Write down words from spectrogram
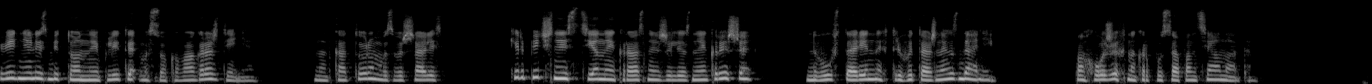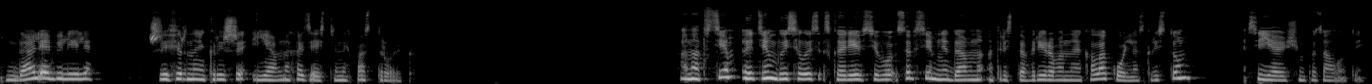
виднелись бетонные плиты высокого ограждения – над которым возвышались кирпичные стены и красные железные крыши двух старинных трехэтажных зданий, похожих на корпуса пансионата. Далее белели шиферные крыши явно хозяйственных построек. А над всем этим высилась, скорее всего, совсем недавно отреставрированная колокольня с крестом, сияющим позолотой.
